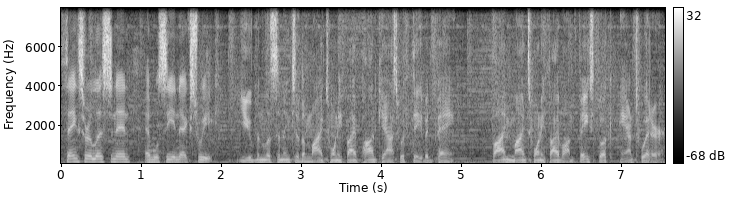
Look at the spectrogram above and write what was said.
Thanks for listening, and we'll see you next week. You've been listening to the My 25 podcast with David Payne. Find My 25 on Facebook and Twitter.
